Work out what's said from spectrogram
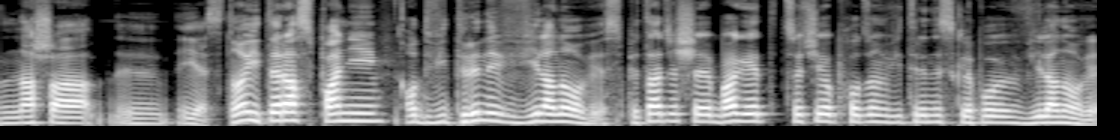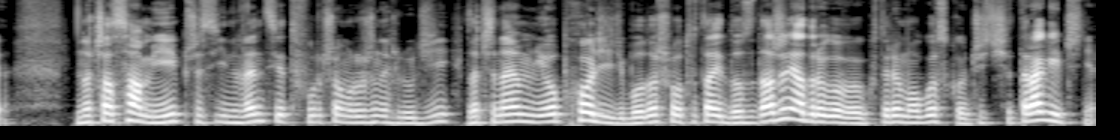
nasza yy, jest. No i teraz pani od witryny w Wilanowie. Spytacie się, Bagiet, co Ci obchodzą witryny sklepowe w Wilanowie? No czasami przez inwencję twórczą różnych ludzi zaczynają mnie obchodzić, bo doszło tutaj do zdarzenia drogowego, które mogło skończyć się tragicznie.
